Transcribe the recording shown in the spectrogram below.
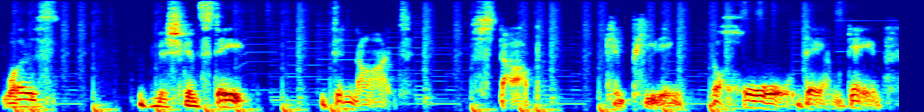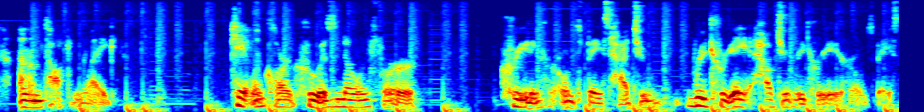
was Michigan State did not stop competing the whole damn game. And I'm talking like Caitlin Clark, who is known for creating her own space, had to recreate how to recreate her own space.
